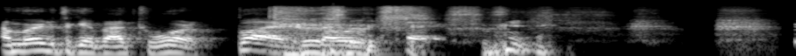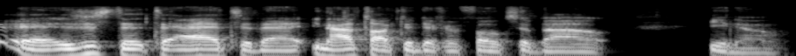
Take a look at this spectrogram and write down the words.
I'm ready to get back to work, but that was it's just to, to add to that. You know, I've talked to different folks about, you know,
